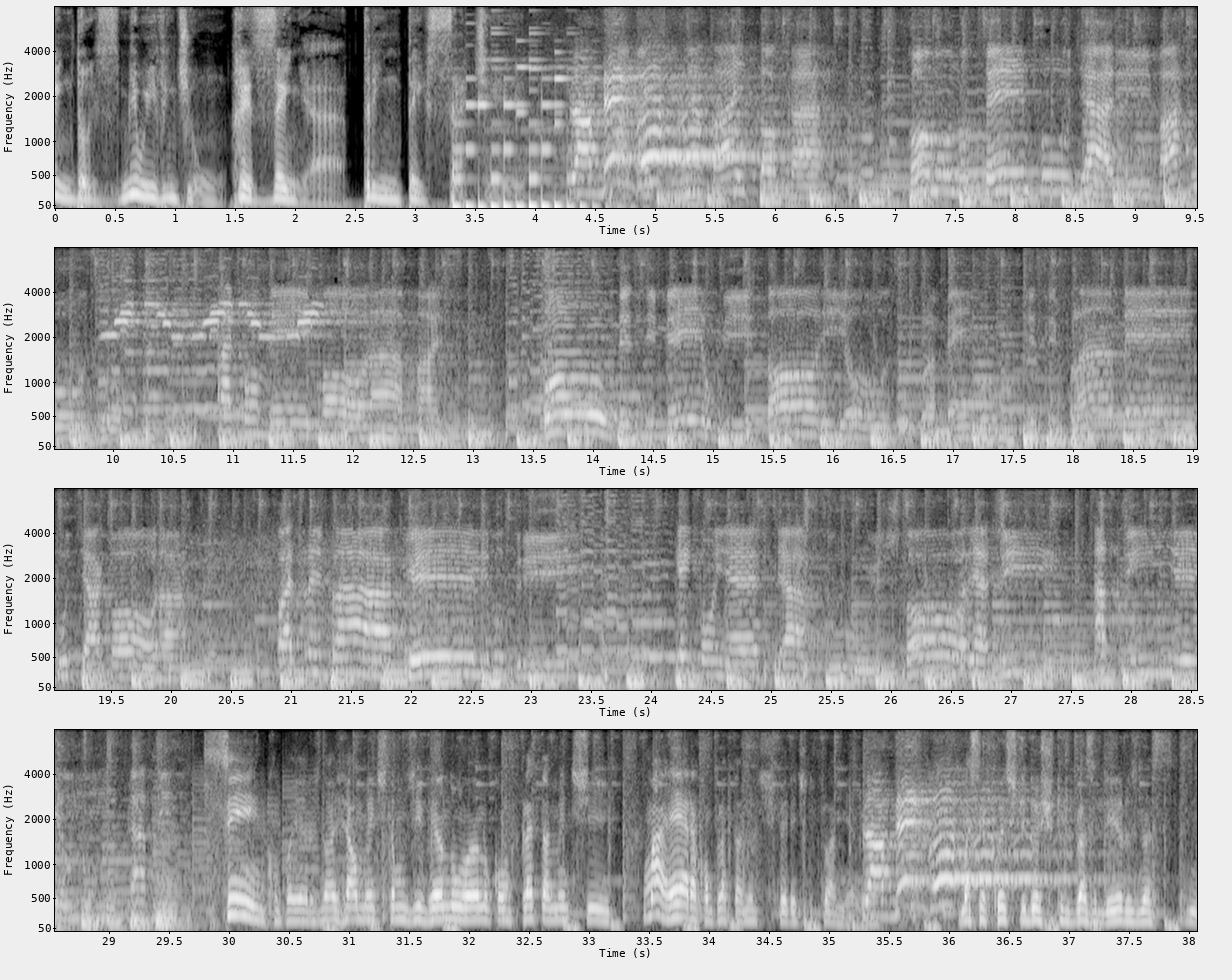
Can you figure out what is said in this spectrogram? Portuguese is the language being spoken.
em 2021. Resenha 37. Flamengo vai tocar como no tempo de Ari Barroso pra comemorar mais um gol desse meu vitorioso Flamengo, esse Flamengo de agora faz lembrar aquele do tri. Quem conhece a sua história diz assim. Sim, companheiros, nós realmente estamos vivendo um ano completamente. uma era completamente diferente do Flamengo. Flamengo! Uma sequência de dois títulos brasileiros,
